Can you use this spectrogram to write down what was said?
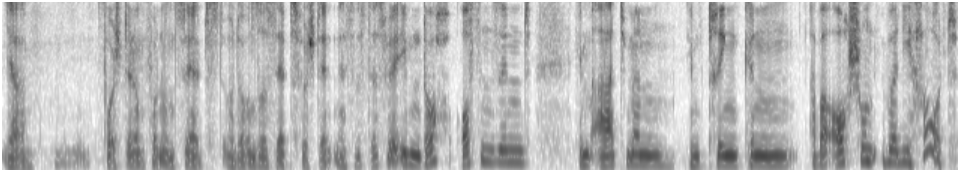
ja, Vorstellung von uns selbst oder unseres Selbstverständnisses, dass wir eben doch offen sind im Atmen, im Trinken, aber auch schon über die Haut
